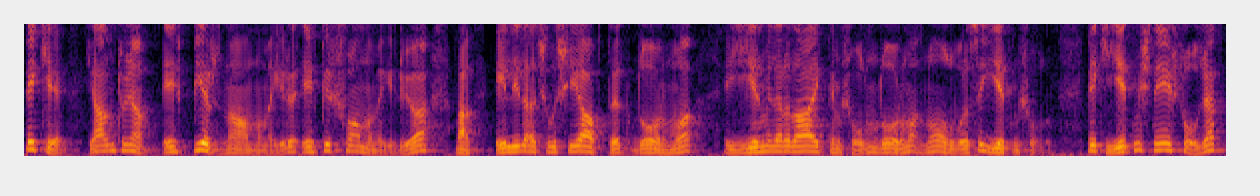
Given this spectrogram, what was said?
Peki yardımcı hocam F1 ne anlama geliyor? F1 şu anlama geliyor. Bak 50 ile açılışı yaptık. Doğru mu? E, 20 lira daha eklemiş oldum. Doğru mu? Ne oldu burası? 70 oldu. Peki 70 neye eşit olacak?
